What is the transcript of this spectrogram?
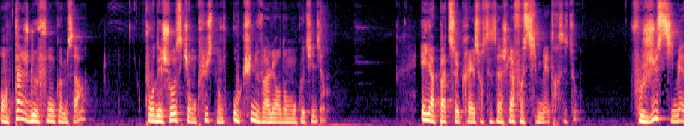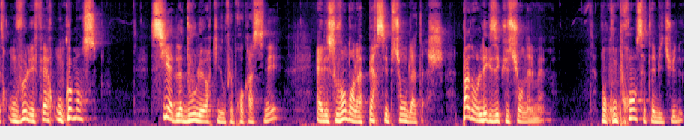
en tâches de fond comme ça, pour des choses qui en plus n'ont aucune valeur dans mon quotidien. Et il n'y a pas de secret sur ces tâches-là, faut s'y mettre, c'est tout. Faut juste s'y mettre, on veut les faire, on commence. S'il y a de la douleur qui nous fait procrastiner, elle est souvent dans la perception de la tâche, pas dans l'exécution en elle-même. Donc on prend cette habitude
